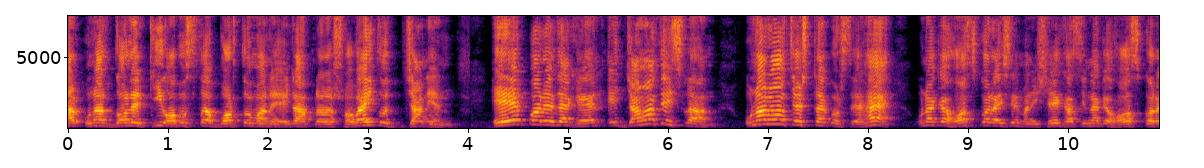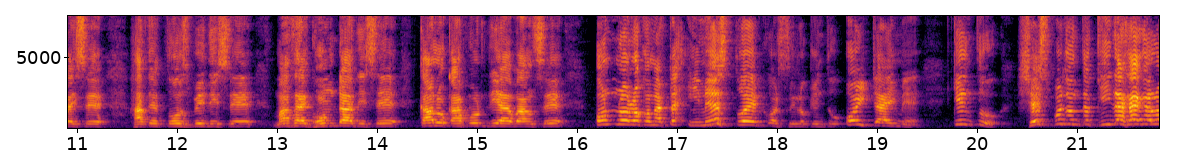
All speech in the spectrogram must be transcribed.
আর ওনার দলের কি অবস্থা বর্তমানে, এটা আপনারা সবাই তো জানেন। এরপরে দেখেন এই জামাতে ইসলাম ওনারাও চেষ্টা করছে। হ্যাঁ ওনাকে হজ করাইছে মানে শেখ হাসিনাকে হজ করাইছে, হাতে তসবি দিছে, মাথায় ঘোমটা দিছে, কালো কাপড় দিয়া বাঁধছে। অন্যরকম একটা ইমেজ তৈরি করছিল কিন্তু ওই টাইমে কিন্তু শেষ পর্যন্ত কি দেখা গেল?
